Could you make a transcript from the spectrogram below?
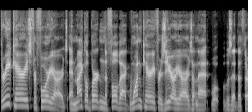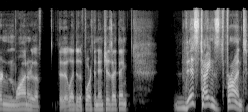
three carries for four yards. And Michael Burton, the fullback, one carry for zero yards on that. What was that, the third and one or the that led to the fourth and inches, I think this Titans front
